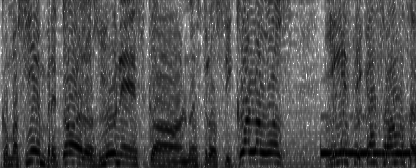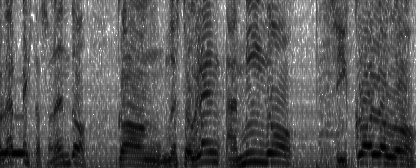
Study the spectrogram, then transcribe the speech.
como siempre, todos los lunes con nuestros psicólogos. Y en este caso vamos a hablar, está sonando, con nuestro gran amigo, psicólogo,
